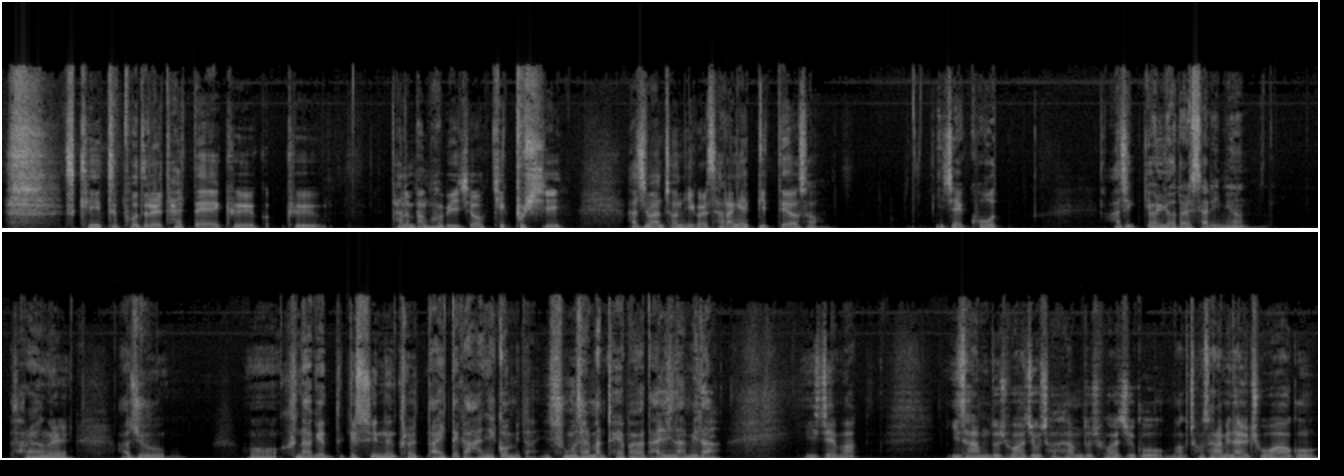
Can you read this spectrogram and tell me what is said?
스케이트보드를 탈 때 그 그 타는 방법이죠. 킥푸시. 하지만 전 이걸 사랑에 빗대어서 이제 곧 아직 18살이면 사랑을 아주 어, 흔하게 느낄 수 있는 그럴 나이대가 아닐 겁니다. 20살만 돼봐야 난리 납니다. 이제 막 이 사람도 좋아지고 저 사람도 좋아지고 막 저 사람이 날 좋아하고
